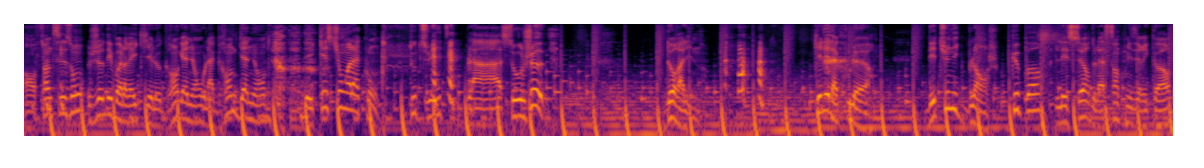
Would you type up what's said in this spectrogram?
En fin de saison, je dévoilerai qui est le grand gagnant ou la grande gagnante des questions à la con. Tout de suite, place au jeu Doraline. Quelle est la couleur des tuniques blanches que portent les sœurs de la Sainte Miséricorde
